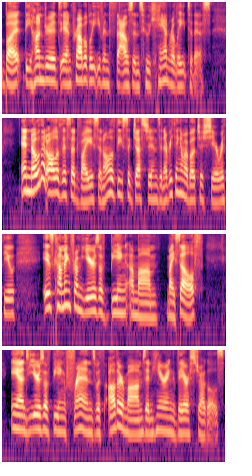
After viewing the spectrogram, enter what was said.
but the hundreds and probably even thousands who can relate to this. And know that all of this advice and all of these suggestions and everything I'm about to share with you is coming from years of being a mom myself and years of being friends with other moms and hearing their struggles.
